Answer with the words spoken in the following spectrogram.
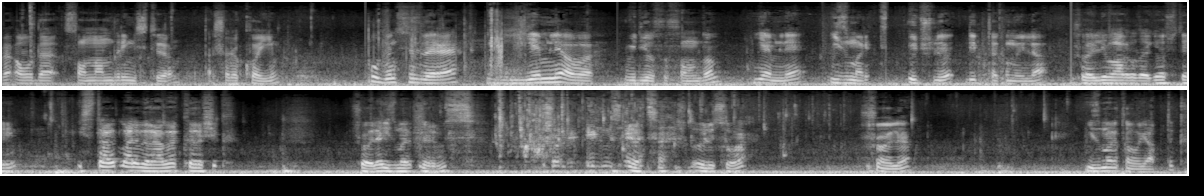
Beraber avı sonlandırayım istiyorum. Da şöyle koyayım. Bugün sizlere yemli avı videosu sundum. Yemli İzmarit üçlü dip takımıyla. Şöyle livarda da göstereyim. İstavritlerle beraber karışık. Şöyle İzmaritlerimiz. Şöyle elimiz evet. ölüsü var. Şöyle İzmarit avı yaptık.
